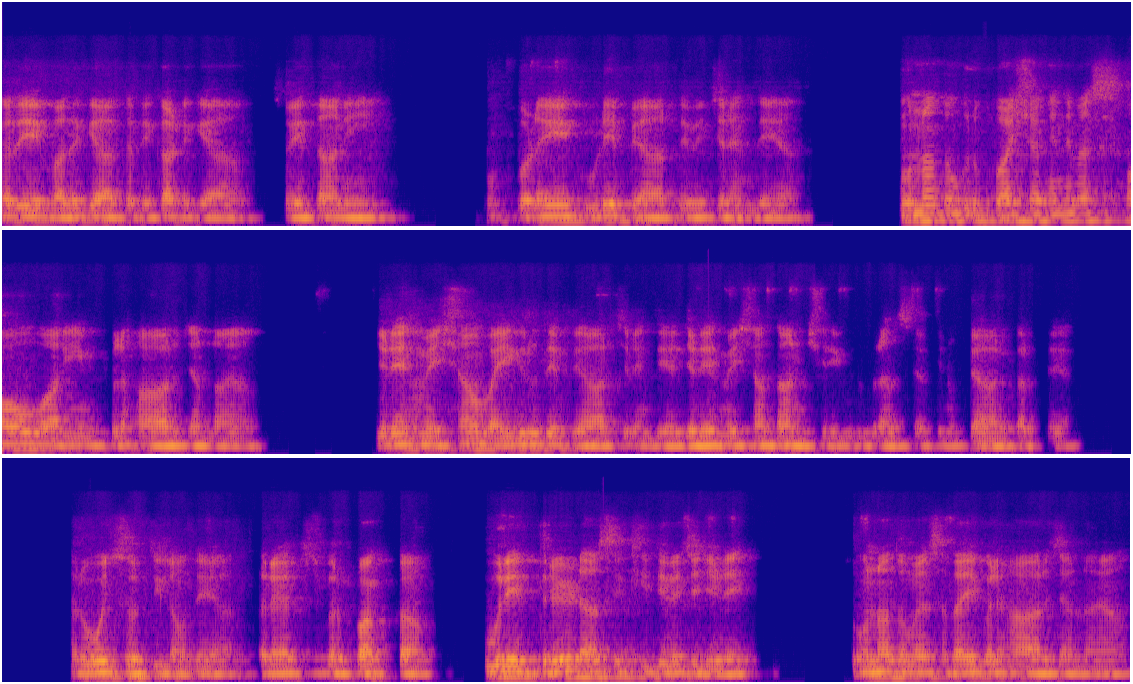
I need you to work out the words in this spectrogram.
ਕਦੇ ਵੱਧ ਗਿਆ, ਕਦੇ ਘਟ ਗਿਆ ਸੋ ਇਦਾਂ ਨਹੀਂ। ਉਹ ਬੜੇ ਗੂੜੇ ਪਿਆਰ ਦੇ ਵਿੱਚ ਰਹਿੰਦੇ ਆ। ਉਹਨਾਂ ਤੋਂ ਗੁਰੂ ਪਾਤਸ਼ਾਹ ਕਹਿੰਦੇ, ਮੈਂ 100 ਵਾਰੀ ਬਲਹਾਰ ਜਾਂਦਾ ਆ। ਜਿਹੜੇ ਹਮੇਸ਼ਾ ਵਾਹਿਗੁਰੂ ਦੇ ਪਿਆਰ 'ਚ ਰਹਿੰਦੇ ਆ, ਜਿਹੜੇ ਹਮੇਸ਼ਾ ਧੰਨ ਸ਼੍ਰੀ ਗੁਰੂ ਗ੍ਰੰਥ ਸਾਹਿਬ ਜੀ ਨੂੰ ਪਿਆਰ ਕਰਦੇ ਆ, ਰੋਜ਼ ਸੁਰਤੀ ਲਾਉਂਦੇ ਆ, ਰਹਿਤ ਪਰਪੱਕਾ ਪੂਰੇ ਦ੍ਰਿੜਾ ਸਿੱਖੀ ਦੇ ਵਿੱਚ ਜਿਹੜੇ, ਉਹਨਾਂ ਤੋਂ ਮੈਂ ਸਦਾ ਹੀ ਬਲਿਹਾਰ ਜਾਣਾ ਆ।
